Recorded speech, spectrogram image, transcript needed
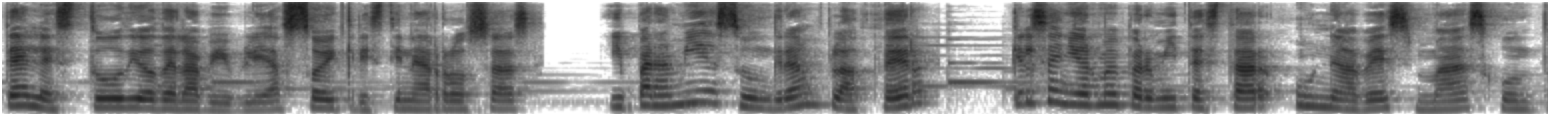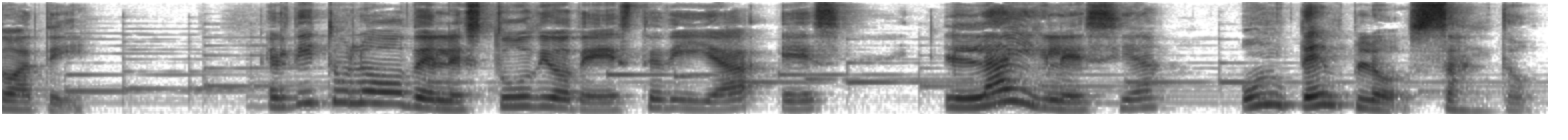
del estudio de la Biblia. Soy Cristina Rosas y para mí es un gran placer que el Señor me permita estar una vez más junto a ti. El título del estudio de este día es La Iglesia, un templo santo.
